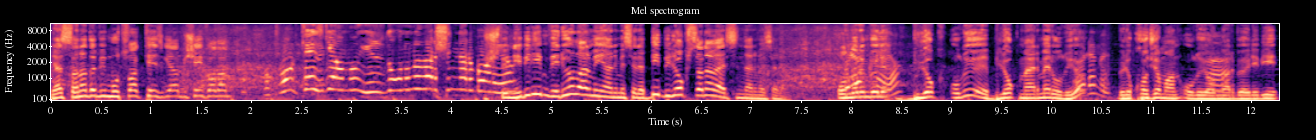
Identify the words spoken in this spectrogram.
ya sana da bir mutfak tezgahı bir şey falan Mutfak tezgahı mı? Yüzde onunu versinler bari işte ya. ne bileyim veriyorlar mı yani mesela bir blok sana versinler mesela. Onların Blok böyle ya? blok oluyor ya blok mermer oluyor. Öyle mi? Böyle kocaman oluyor Ha. onlar böyle bir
